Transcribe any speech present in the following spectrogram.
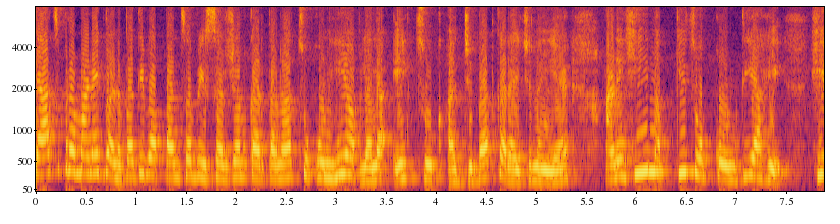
त्याचप्रमाणे गणपती बाप्पांचं विसर्जन करताना चुकूनही आपल्याला एक चूक अजिबात करायची नाहीये. आणि ही नक्की चूक कोणती आहे ही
